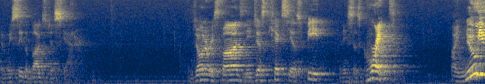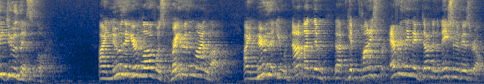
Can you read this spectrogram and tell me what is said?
and we see the bugs just scatter. And Jonah responds, and he just kicks his feet, and he says, Great! I knew you'd do this, Lord. I knew that your love was greater than my love. I knew that you would not let them uh, get punished for everything they've done to the nation of Israel.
